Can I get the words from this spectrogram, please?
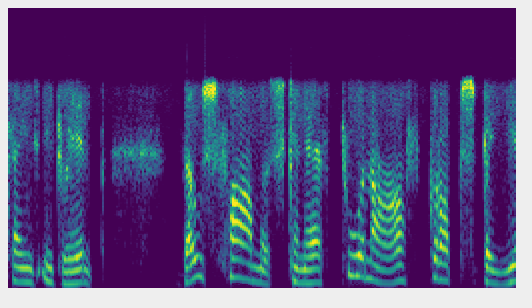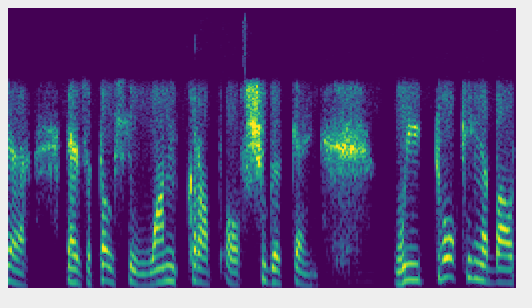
canes into hemp, those farmers can have two and a half crops per year as opposed to one crop of sugar cane. We're talking about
